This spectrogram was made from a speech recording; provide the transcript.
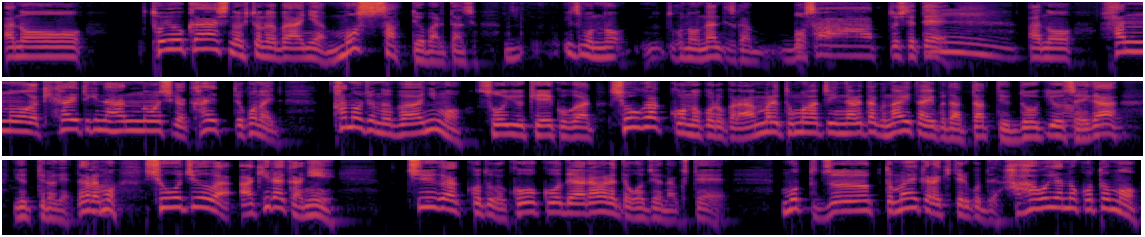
あのー豊川市の人の場合には、モッサって呼ばれたんですよ。いつもの、この、なんですか、ぼさーっとしてて、あの、反応が、機械的な反応しか返ってこない。彼女の場合にもそういう傾向が、小学校の頃からあんまり友達になりたくないタイプだったっていう同級生が言ってるわけ。だからもう、症状は明らかに、中学校とか高校で現れたことじゃなくて、もっとずーっと前から来てることで、母親のことも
